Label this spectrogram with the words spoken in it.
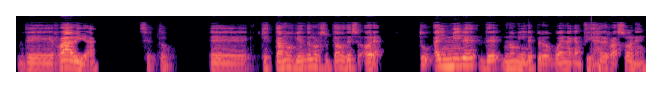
de rabia, ¿cierto? Eh, que estamos viendo los resultados de eso. Ahora, tú, hay miles de, no miles, pero buena cantidad de razones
